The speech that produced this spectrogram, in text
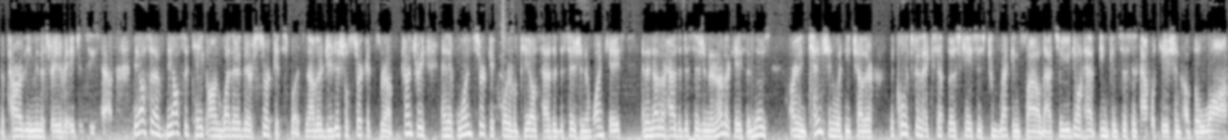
the power of the administrative agencies have. They also have, they also take on whether they're circuit splits. Now they're judicial circuits throughout the country, and if one circuit court of appeals has a decision in one case and another has a decision in another case, and those are in tension with each other, the court's going to accept those cases to reconcile that so you don't have inconsistent application of the law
